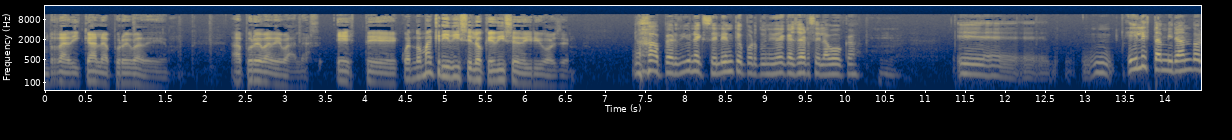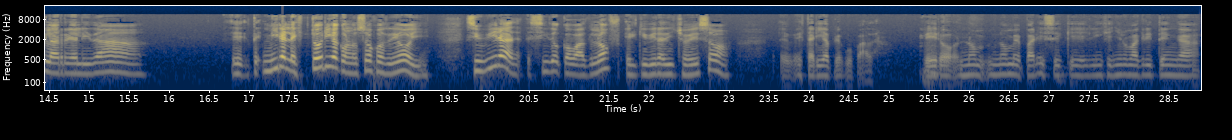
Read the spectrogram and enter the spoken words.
radical a prueba de a prueba de balas. Este, cuando Macri dice lo que dice de Irigoyen. Ah, perdí una excelente oportunidad de callarse la boca. Mm. Eh, él está mirando la realidad, eh, mira la historia con los ojos de hoy si hubiera sido Kovadlov el que hubiera dicho eso, eh, estaría preocupada. Pero no, no me parece que el ingeniero Macri tenga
